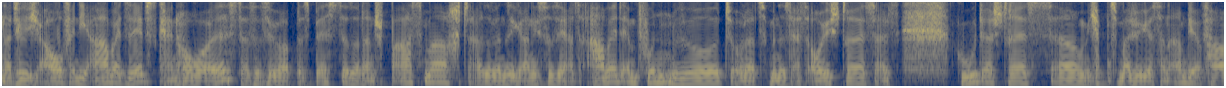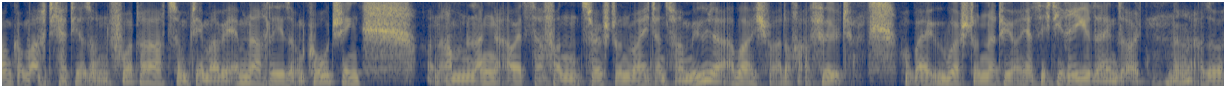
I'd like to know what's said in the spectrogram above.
natürlich auch, wenn die Arbeit selbst kein Horror ist, das ist überhaupt das Beste, sondern Spaß macht. Also wenn sie gar nicht so sehr als Arbeit empfunden wird oder zumindest als Eustress, als guter Stress. Ähm, ich habe zum Beispiel gestern Abend die Erfahrung gemacht, ich hatte ja so einen Vortrag zum Thema WM-Nachlese und Coaching nach einem langen Arbeitstag von zwölf Stunden war ich dann zwar müde, aber ich war doch erfüllt. Wobei Überstunden natürlich auch jetzt nicht die Regel sein sollten. Ne? Also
